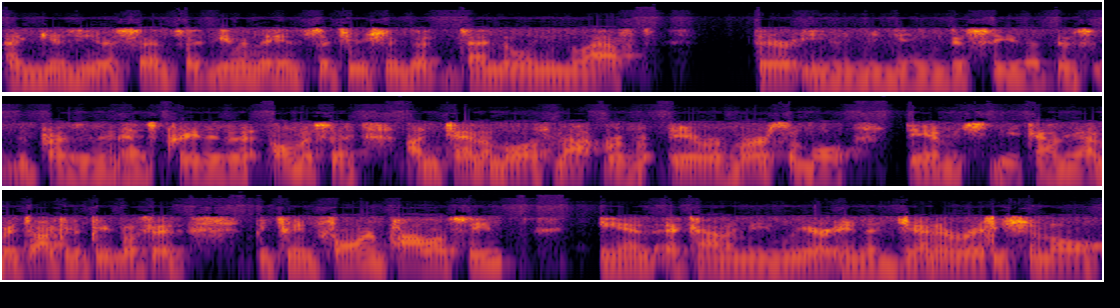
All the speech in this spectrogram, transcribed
uh, gives you a sense that even the institutions that tend to lean left they're even beginning to see that this the president has created a, almost an untenable, if not rever- irreversible, damage to the economy. I've been talking to people who said between foreign policy and economy, we are in a generational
